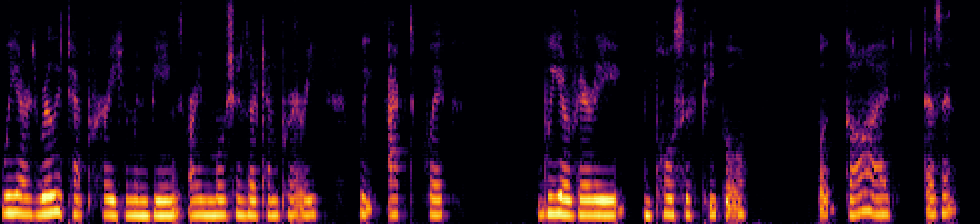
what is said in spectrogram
We are really temporary human beings. Our emotions are temporary. We act quick. We are very impulsive people. But God doesn't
